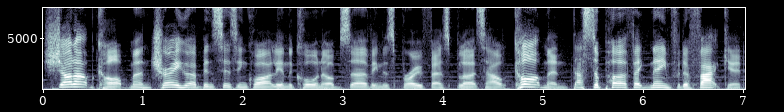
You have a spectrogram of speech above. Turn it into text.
Shut up, Cartman. Trey, who had been sitting quietly in the corner observing this brofest, blurts out, Cartman, that's the perfect name for the fat kid.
